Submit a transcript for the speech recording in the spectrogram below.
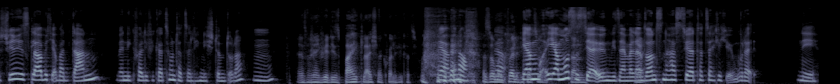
schwierig ist, glaube ich, aber dann, wenn die Qualifikation tatsächlich nicht stimmt, oder? Mhm. Dann ist wahrscheinlich wieder dieses bei gleicher Qualifikation. Ja, genau. Also auch Ja. mal Ja, Qualifikation. mu- ja muss Dann- es ja irgendwie sein, weil Ja. ansonsten hast du ja tatsächlich irgendwo, oder, nee.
